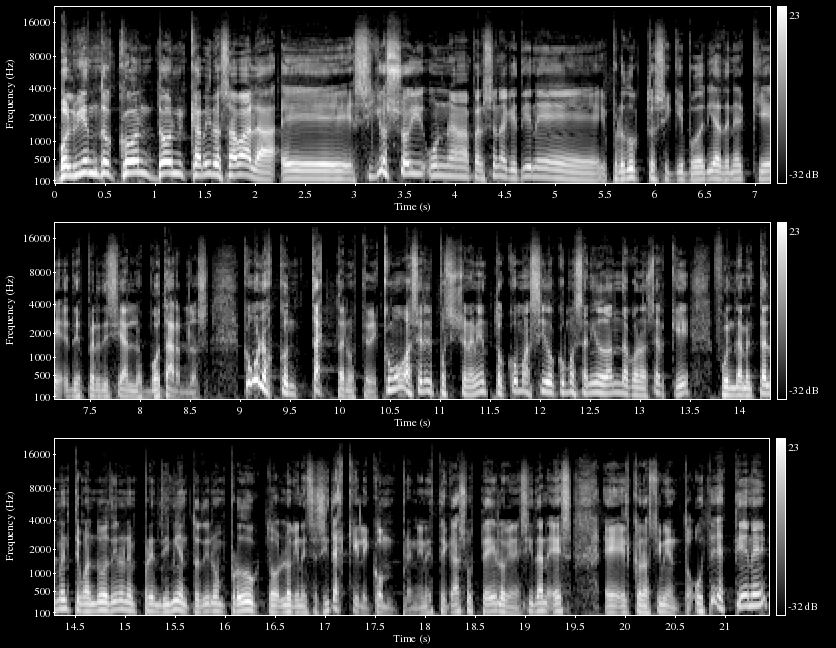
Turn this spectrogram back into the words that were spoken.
Volviendo con don Camilo Zavala, eh, si yo soy una persona que tiene productos y que podría tener que desperdiciarlos, botarlos, ¿cómo los contactan ustedes? ¿Cómo va a ser el posicionamiento, cómo ha sido, cómo se han ido dando a conocer que fundamentalmente cuando uno tiene un emprendimiento, tiene un producto, lo que necesita es que le compren. En este caso, ustedes lo que necesitan es eh, el conocimiento. Ustedes tienen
